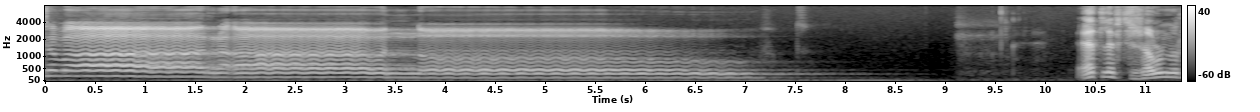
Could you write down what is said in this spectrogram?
Ellefti sálmur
